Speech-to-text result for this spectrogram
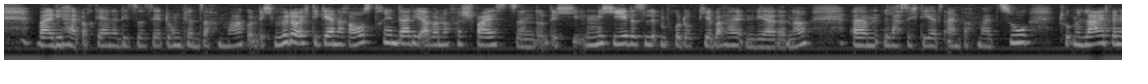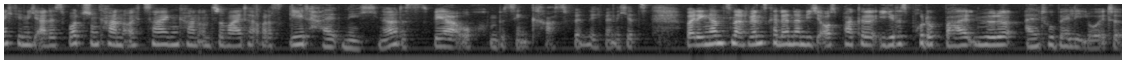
weil die halt auch gerne diese sehr dunklen Sachen mag. Und ich würde euch die gerne rausdrehen, da die aber noch verschweißt sind und ich nicht jedes Lippenprodukt hier behalten werde. Ne? Ähm, lasse ich die jetzt einfach mal zu. Tut mir leid, wenn ich die nicht alles swatchen kann, euch zeigen kann und so weiter, aber das geht halt nicht. Ne? Das wäre auch ein bisschen krass, finde ich, wenn ich jetzt bei den ganzen Adventskalendern, die ich auspacke, jedes Produkt behalten würde. Alter Alto Belly, Leute.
